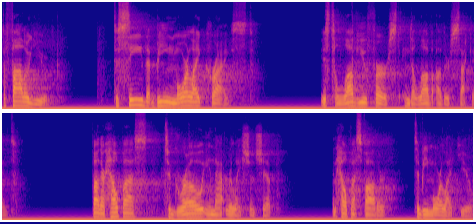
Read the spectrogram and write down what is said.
to follow you, to see that being more like Christ is to love you first and to love others second. Father, help us to grow in that relationship and help us, Father, to be more like you.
